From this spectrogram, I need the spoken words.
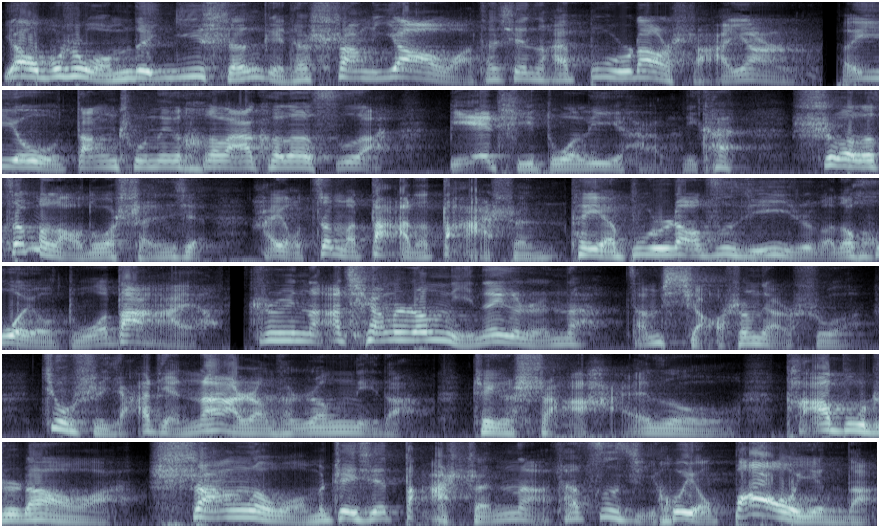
要不是我们的医神给他上药啊，他现在还不知道啥样呢。哎呦，当初那个赫拉克勒斯啊，别提多厉害了。你看，射了这么老多神仙，还有这么大的大神，他也不知道自己惹的祸有多大呀。至于拿枪扔你那个人呢，咱们小声点说，就是雅典娜让他扔你的。这个傻孩子哦，他不知道啊，伤了我们这些大神呐，他自己会有报应的。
